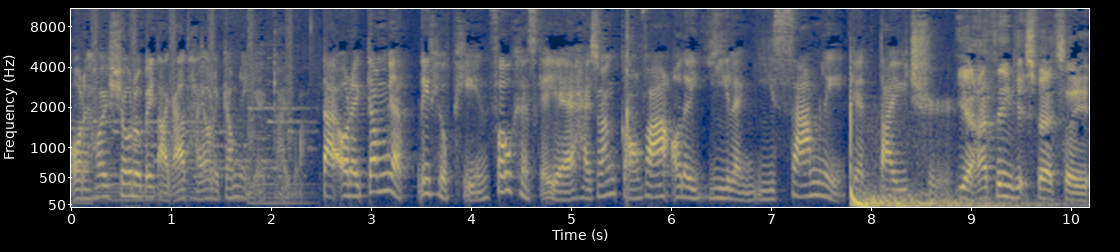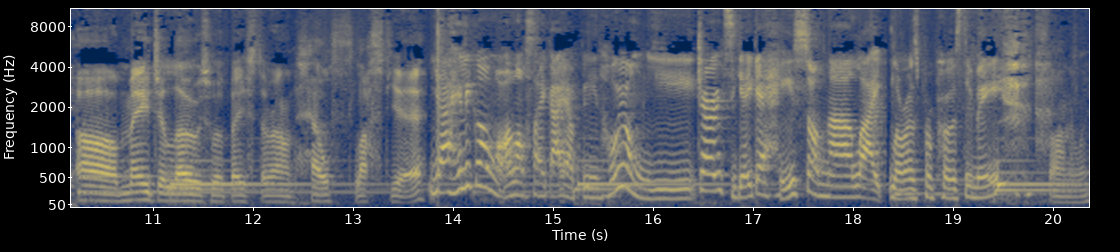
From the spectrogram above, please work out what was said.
我哋可以 show 到俾大家睇我哋今年嘅計劃。 但係我哋今日呢條片 focus 嘅嘢係想講翻我哋二零二三年嘅低處。 Yeah, I think it's fair to say our major lows were based around health last year. 又喺呢個網絡世界入邊，好容易將自己嘅喜訊啊，like Lawrence proposed to me。 Finally.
